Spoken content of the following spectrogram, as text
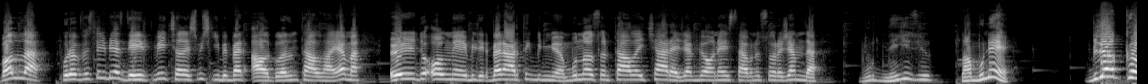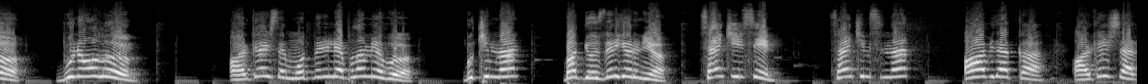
Valla profesörü biraz delirtmeye çalışmış gibi ben algıladım Talha'yı ama öyle de olmayabilir. Ben artık bilmiyorum. Bundan sonra Talha'yı çağıracağım ve ona hesabını soracağım da. Bu ne yazıyor? Lan bu ne? Bir dakika. Bu ne oğlum? Arkadaşlar mod menüyle yapılamıyor bu. Bu kim lan? Bak gözleri görünüyor. Sen kimsin? Sen kimsin lan? Aa bir dakika. Arkadaşlar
